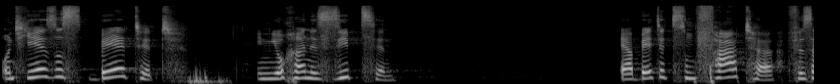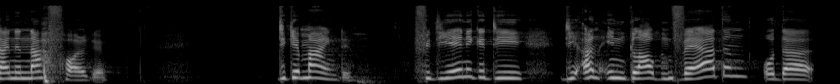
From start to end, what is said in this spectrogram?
Und Jesus betet in Johannes 17. Er betet zum Vater für seine Nachfolge, die Gemeinde für diejenigen, die, die an ihn glauben werden oder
